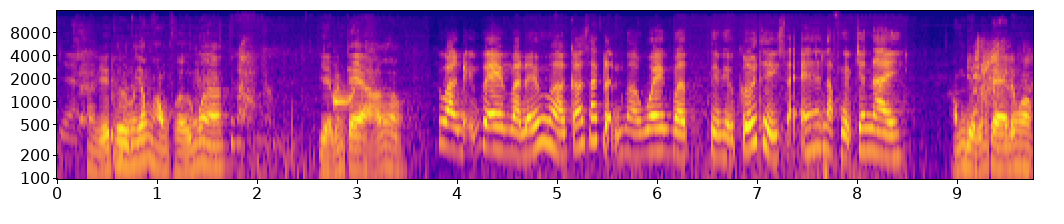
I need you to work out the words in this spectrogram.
Dạ. à, dễ thương giống hồng phượng quá ha về bến tre ở không? Cái quan điểm của em và nếu mà có xác định mà quen và tìm hiểu cưới thì sẽ lập nghiệp trên này. Không về bến tre đúng không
